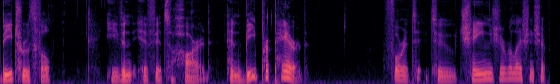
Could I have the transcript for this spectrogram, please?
be truthful, even if it's hard, and be prepared for it to, to change your relationship,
